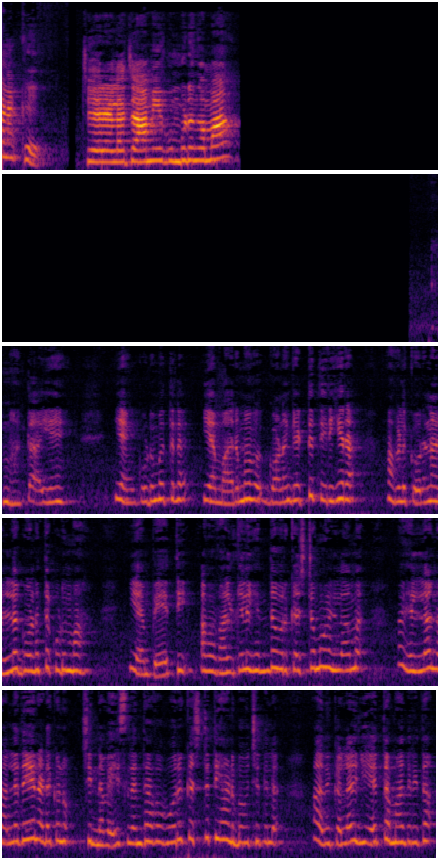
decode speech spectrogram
உனக்கு. சரி எல்லாம் சாமியை கும்பிடுங்கம்மா. அம்மா தாயே என் குடும்பத்துல என் மருமவ குணம் கெட்டு திரிகிறா. அவளுக்கு ஒரு நல்ல குணத்தை கொடுமா. என் பேத்தி அவ வாழ்க்கையில எந்த ஒரு கஷ்டமும் இல்லாம எல்லாம் நல்லதே நடக்கணும். சின்ன வயசுல இருந்து அவ ஒரு கஷ்டத்தையும் அனுபவிச்சதில்ல. அதுக்கெல்லாம் ஏத்த மாதிரி தான்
